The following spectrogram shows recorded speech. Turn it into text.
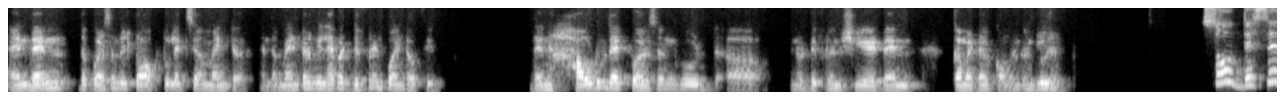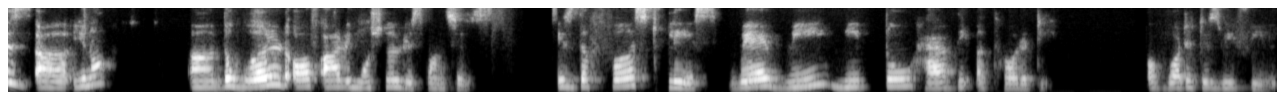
And then the person will talk to let's say a mentor and the mentor will have a different point of view then how do that person would uh, you know differentiate and come at a common conclusion? So this is uh, you know uh, the world of our emotional responses is the first place where we need to have the authority of what it is we feel.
